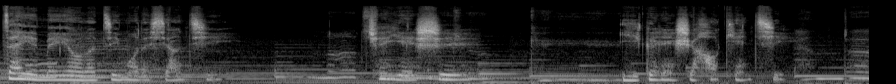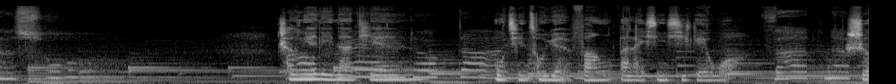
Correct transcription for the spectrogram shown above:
再也没有了寂寞的想起，却也是一个人是好天气。成年礼那天，母亲从远方发来信息给我，说：“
